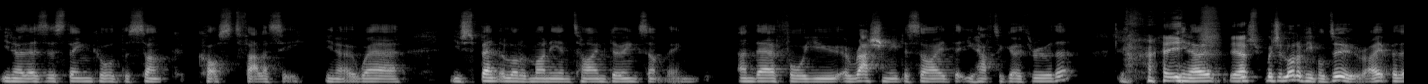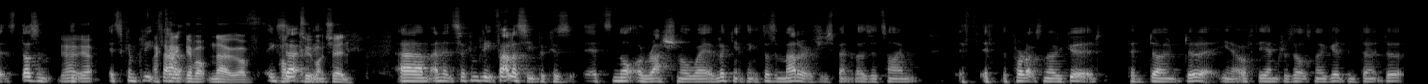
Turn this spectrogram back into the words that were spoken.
you know, there's this thing called the sunk cost fallacy, you know, where you spent a lot of money and time doing something, and therefore you irrationally decide that you have to go through with it. Right. You know, yeah. which, which a lot of people do, right? But it doesn't. Yeah, it, yeah. It's complete. I can't give up now. I've exactly. too much in. Um, and it's a complete fallacy because it's not a rational way of looking at things. It doesn't matter if you spent loads of time. If if the product's no good, then don't do it. You know, if the end result's no good, then don't do it.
